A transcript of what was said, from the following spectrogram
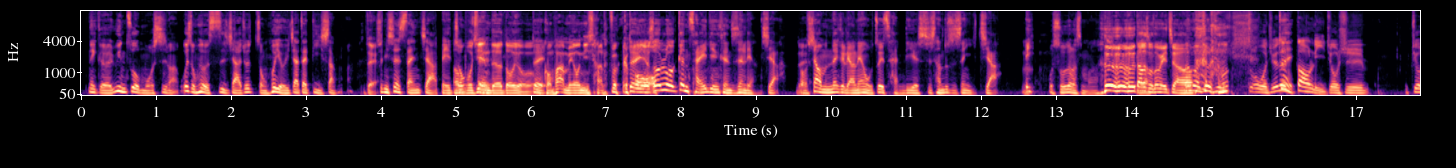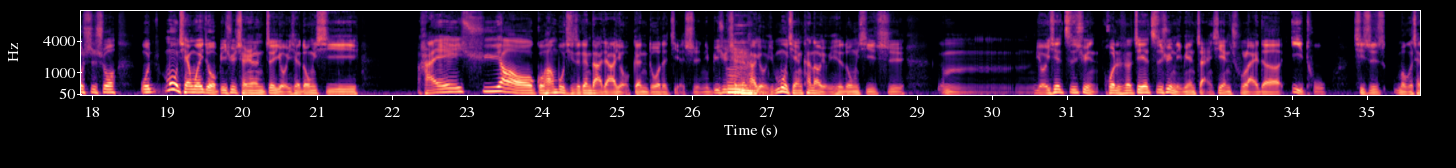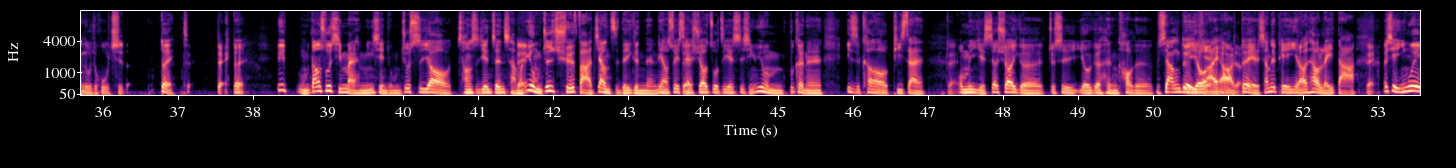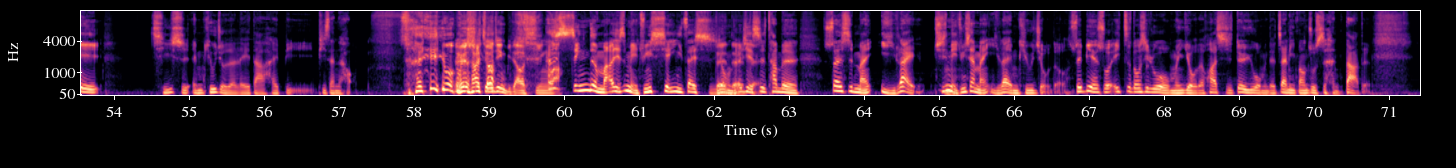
那个运作模式嘛，为什么会有四架？就总会有一架在地上嘛。对，所以你剩三架，北中、哦、不见得都有，对，恐怕没有你想的不够。对，有时候如果更惨一点，可能只剩两架。哦，像我们那个两两五最惨烈，时常都只剩一架。哎、欸，我说到了什么？当什么都没讲。那么就是，我觉得道理就是，就是说我目前为止，我必须承认，这有一些东西还需要国防部其实跟大家有更多的解释。你必须承认，他有目前看到有一些东西是，嗯，有一些资讯，或者说这些资讯里面展现出来的意图，其实某个程度是互斥的。对对对对。因为我们当初其实买很明显，我们就是要长时间侦查嘛，因为我们就是缺乏这样子的一个能量，所以才需要做这件事情。因为我们不可能一直靠 P 三，对，我们也是要需要一个，就是有一个很好的相对 EOIR，对，相对便宜，然后它有雷达，对，而且因为其实 MQ 九的雷达还比 P 三的好，所以我们因为它究竟比较新嘛，它是新的嘛，而且是美军现役在使用的，而且是他们算是蛮依赖。其实美军现在蛮依赖 MQ 九的，哦，所以变成说，哎，这东西如果我们有的话，其实对于我们的战力帮助是很大的。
